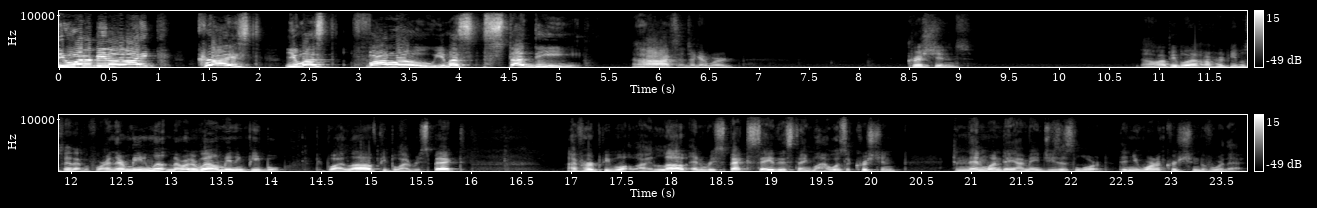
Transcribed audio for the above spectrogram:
You want to be like Christ, you must follow. You must study. Ah, sounds like a good word. Christians. A lot of people, I've heard people say that before, and they're mean, well, they're well-meaning people. People I love, people I respect. I've heard people I love and respect say this thing. Well, I was a Christian, and then one day I made Jesus Lord. Then you weren't a Christian before that.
